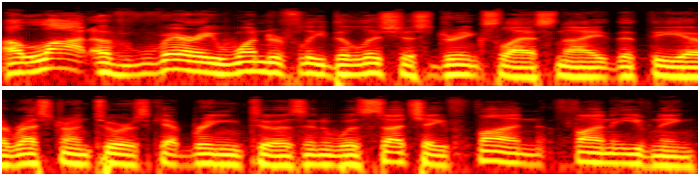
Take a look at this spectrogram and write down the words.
a lot of very wonderfully delicious drinks last night that the uh, restaurateurs kept bringing to us, and it was such a fun, fun evening.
